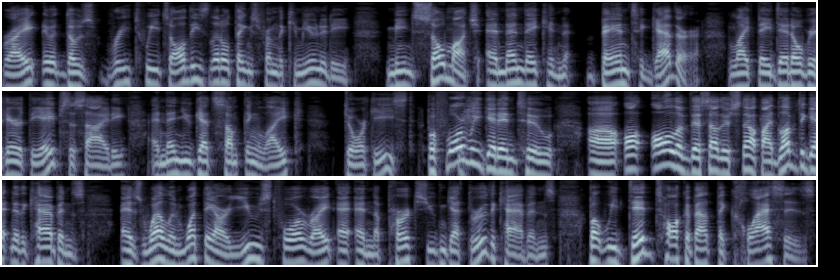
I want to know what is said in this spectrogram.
right? It, those retweets, all these little things from the community mean so much. And then they can band together like they did over here at the Ape Society. And then you get something like Doork East. Before we get into uh, all, all of this other stuff, I'd love to get into the cabins as well and what they are used for, right? And, and, the perks you can get through the cabins. But we did talk about the classes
